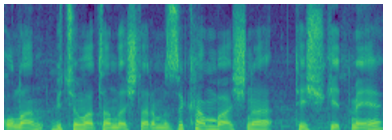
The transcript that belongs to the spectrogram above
olan bütün vatandaşlarımızı kan bağışına teşvik etmeye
